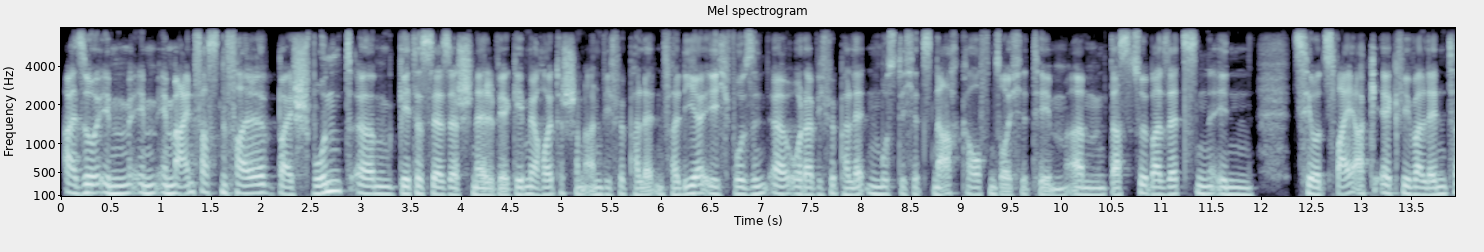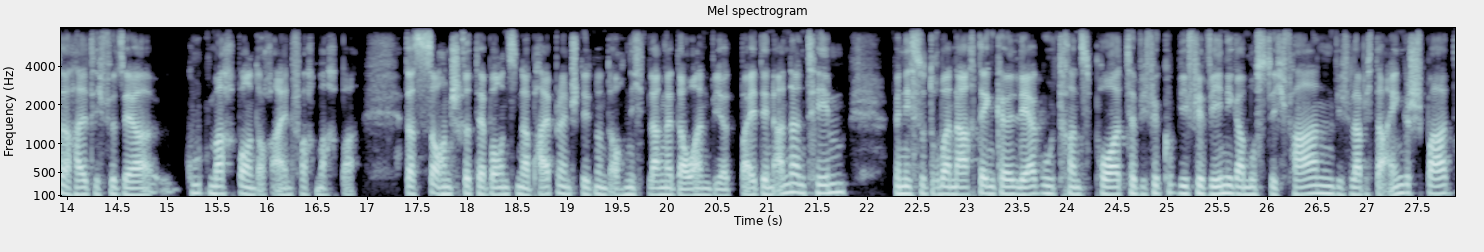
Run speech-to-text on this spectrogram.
Also im, im, im einfachsten Fall bei Schwund ähm, geht es sehr, sehr schnell. Wir geben ja heute schon an, wie viele Paletten verliere ich, wo sind äh, oder wie viele Paletten musste ich jetzt nachkaufen, solche Themen. Ähm, das zu übersetzen in CO2-Äquivalente halte ich für sehr gut machbar und auch einfach machbar. Das ist auch ein Schritt, der bei uns in der Pipeline steht und auch nicht lange dauern wird. Bei den anderen Themen wenn ich so drüber nachdenke, Leerguttransporte, wie viel, wie viel weniger musste ich fahren, wie viel habe ich da eingespart,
